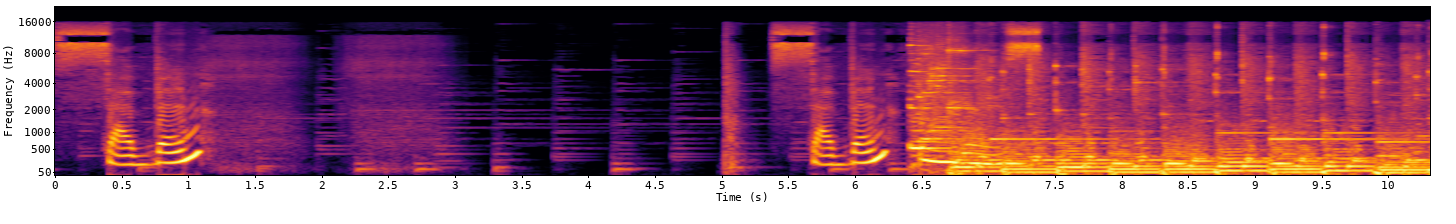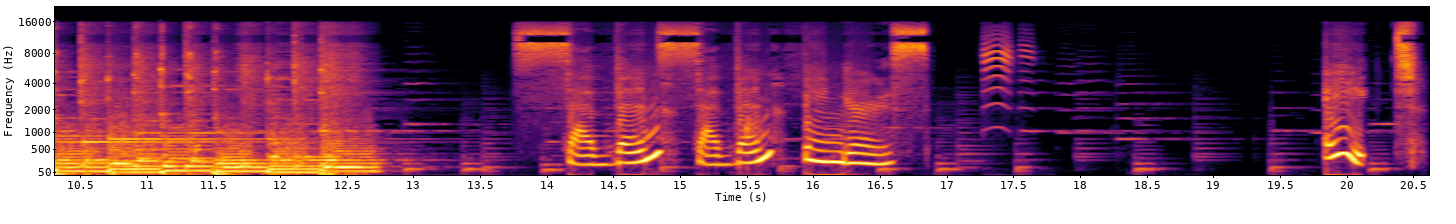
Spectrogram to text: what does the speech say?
Seven. Seven fingers. Seven, seven fingers. Eight.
